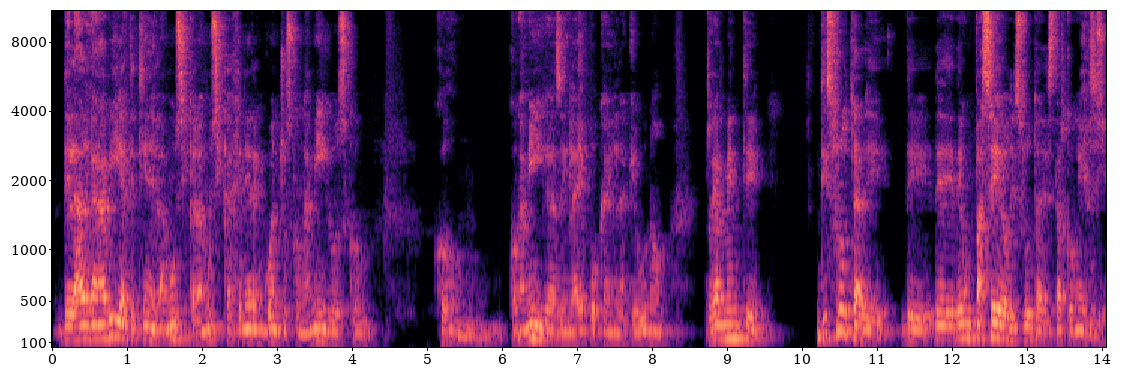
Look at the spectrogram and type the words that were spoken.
de la algarabía que tiene la música. La música genera encuentros con amigos, con, con con amigas en la época en la que uno realmente disfruta de, un paseo, disfruta de estar con ellos.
